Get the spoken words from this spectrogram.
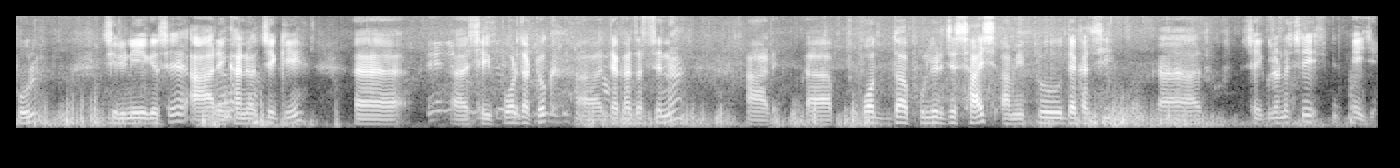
ফুল ছিঁড়ে নিয়ে গেছে। আর এখানে হচ্ছে কি সেই পর্যটক দেখা যাচ্ছে না। আর পদ্মা ফুলের যে সাইজ আমি একটু দেখাচ্ছি। আর সেইগুলো হচ্ছে এই যে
